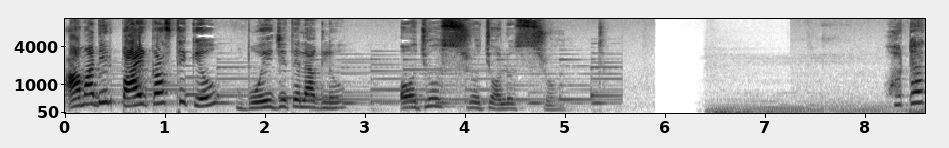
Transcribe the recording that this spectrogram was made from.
আমাদের পায়ের কাছ থেকেও বয়ে যেতে লাগল অজস্র জলস্রোত। হঠাৎ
